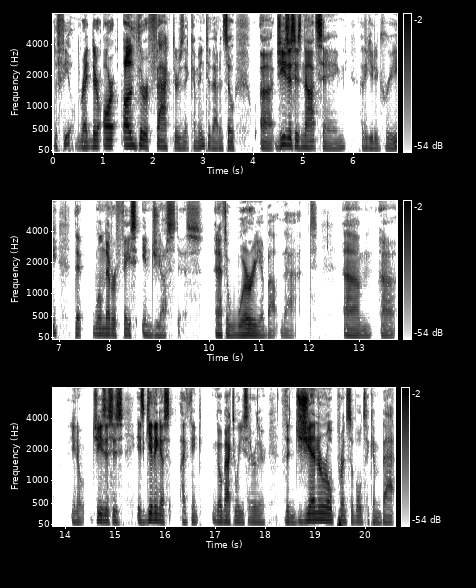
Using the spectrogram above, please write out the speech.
the field, right? There are other factors that come into that. And so uh, Jesus is not saying, I think you'd agree, that we'll never face injustice and have to worry about that. Um, uh, you know, Jesus is is giving us, I think, go back to what you said earlier. The general principle to combat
